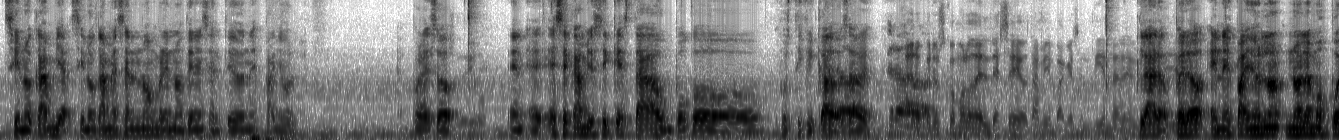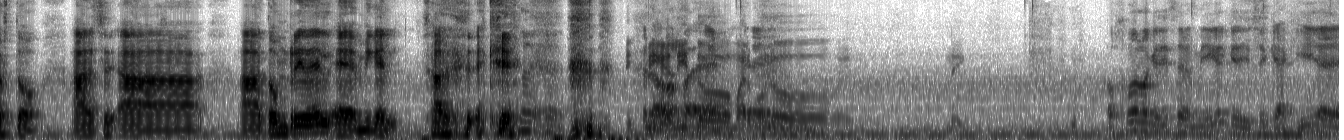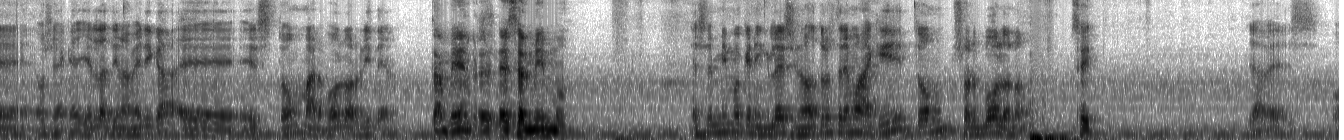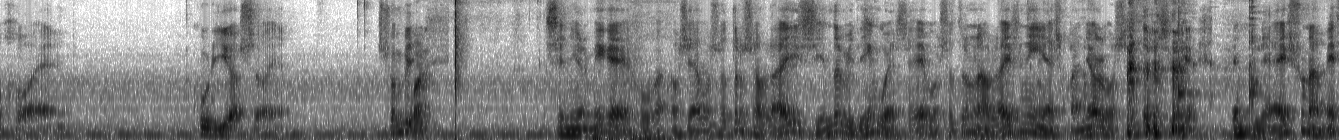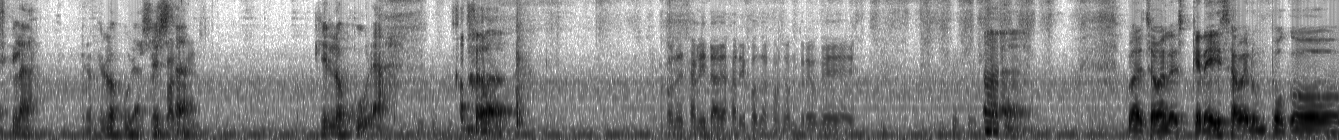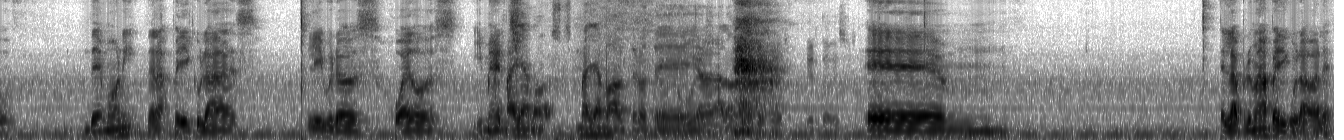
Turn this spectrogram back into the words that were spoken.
Si no, cambia, si no cambias el nombre, no tiene sentido en español. Por eso, Por digo. en- e- ese cambio sí que está un poco justificado, Pero- ¿sabes? Pero, Claro, pero es como lo del deseo también, para que se entiendan. en Claro, pero en español no, no le hemos puesto a, se- a, a Tom Riddle eh, Miguel, ¿sabes? Es que... Miguelito eh, Marbolo. Ojo lo que dice el Miguel, que dice que aquí, eh, o sea, que ahí en Latinoamérica eh, es Tom Marbolo Riddle. También es el mismo. Es el mismo que en inglés, y nosotros tenemos aquí Tom Sorbolo, ¿no? Sí. Ya ves, ojo, eh. Curioso, eh. Son Bueno, Señor Miguel, juga- o sea, vosotros habláis siendo bilingües, ¿eh? Vosotros no habláis ni español, vosotros sí que empleáis una mezcla. Pero qué locura es esta. ¡Qué locura! Con salita de Harry Potter, Josón, creo que. vale, chavales, ¿queréis saber un poco de Money? De las películas, libros, juegos y merch. vayamos, vayamos al trote y al galón. Cierto es. Eh, en la primera película, ¿vale?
